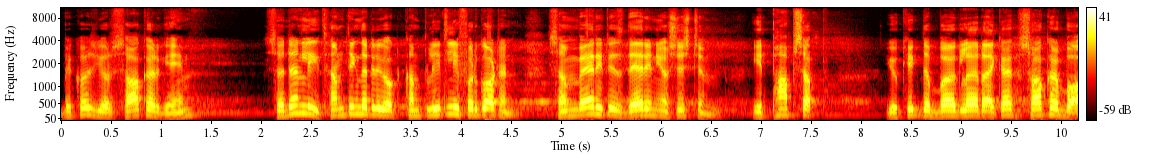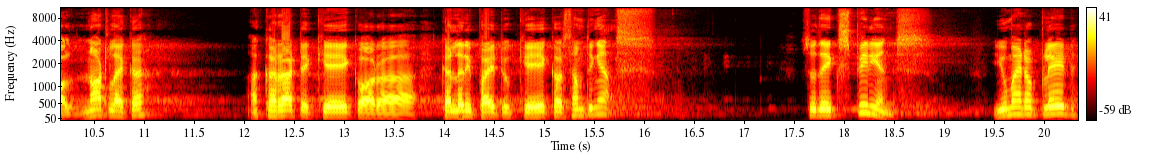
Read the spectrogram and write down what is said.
Because your soccer game, suddenly something that you have completely forgotten, somewhere it is there in your system, it pops up you kick the burglar like a soccer ball, not like a, a karate kick or a kalaripayattu kick or something else. So the experience, you might have played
